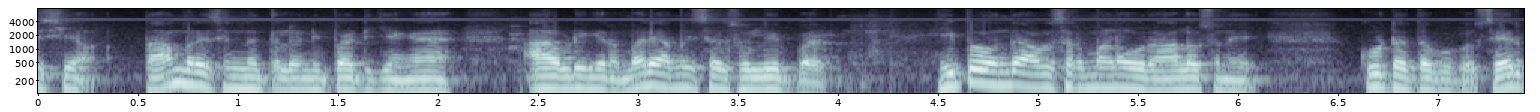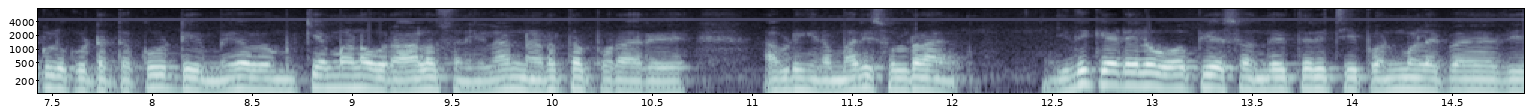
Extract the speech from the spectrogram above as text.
விஷயம் தாமரை சின்னத்தில் நிப்பாட்டிக்கங்க அப்படிங்கிற மாதிரி அமித்ஷா சொல்லியிருப்பார். இப்போ வந்து அவசரமான ஒரு ஆலோசனை கூட்டத்தை செயற்குழு கூட்டத்தை கூட்டி மிக முக்கியமான ஒரு ஆலோசனைலாம் நடத்த போகிறாரு அப்படிங்கிற மாதிரி சொல்கிறாங்க இதுக்கிடையில் ஓபிஎஸ் வந்து திருச்சி பொன்மலை பகுதி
